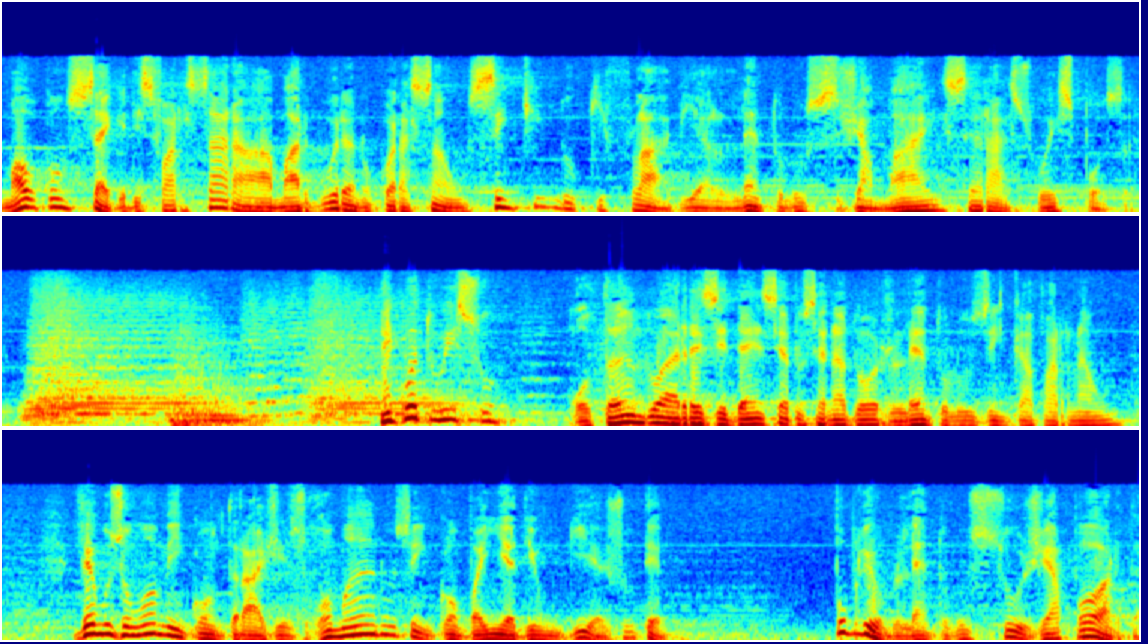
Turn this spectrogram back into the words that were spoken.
mal consegue disfarçar a amargura no coração, sentindo que Flávia Lentulus jamais será sua esposa. Enquanto isso, voltando à residência do senador Lentulus em Cafarnaum, vemos um homem com trajes romanos em companhia de um guia judeu. Publio Lentulus surge à porta,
